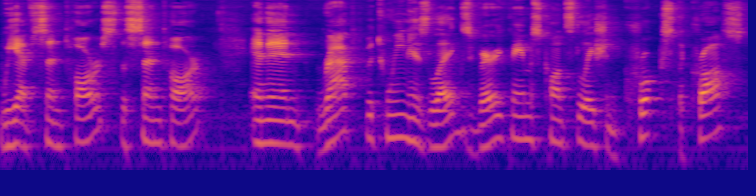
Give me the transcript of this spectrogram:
we have Centaurus, the centaur, and then wrapped between his legs, very famous constellation Crux, the cross,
